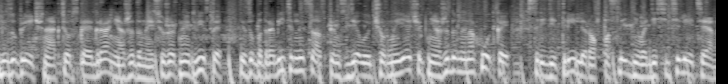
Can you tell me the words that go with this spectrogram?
Безупречная актерская игра, неожиданные сюжетные твисты и зубодробительный саспенс делают «Черный ящик» неожиданной находкой среди триллеров последнего десятилетия.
